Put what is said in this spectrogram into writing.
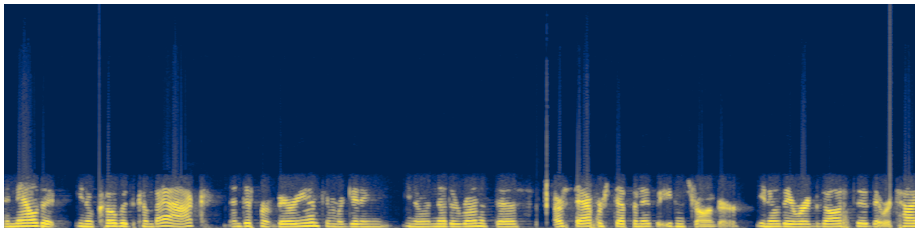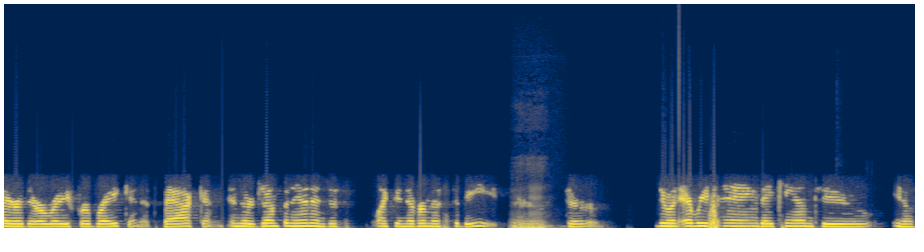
And now that you know COVID's come back and different variants, and we're getting you know another run at this, our staff are stepping up even stronger. You know they were exhausted, they were tired, they were ready for a break, and it's back, and and they're jumping in and just like they never missed a beat. They're, Mhm. they're doing everything they can to you know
